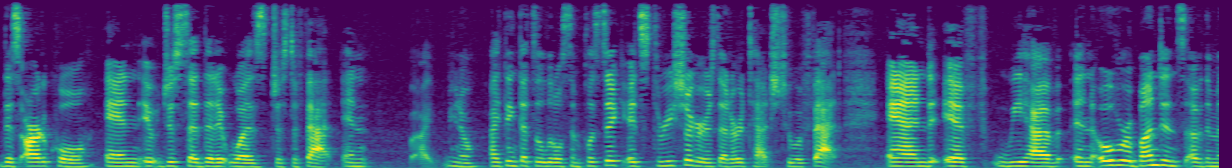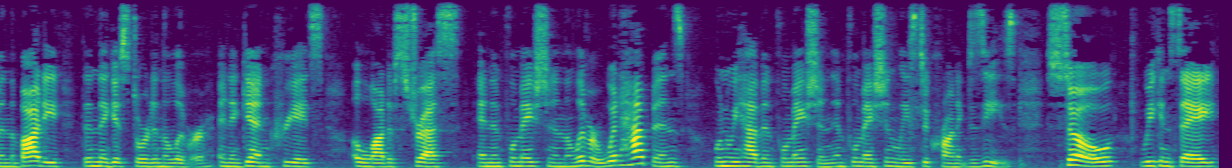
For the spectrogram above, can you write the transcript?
this article, and it just said that it was just a fat. And I, you know, I think that's a little simplistic. It's three sugars that are attached to a fat. And if we have an overabundance of them in the body, then they get stored in the liver. And again, creates a lot of stress and inflammation in the liver. What happens when we have inflammation? Inflammation leads to chronic disease. So we can say,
